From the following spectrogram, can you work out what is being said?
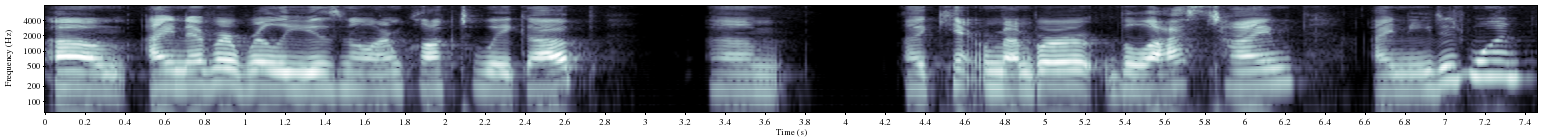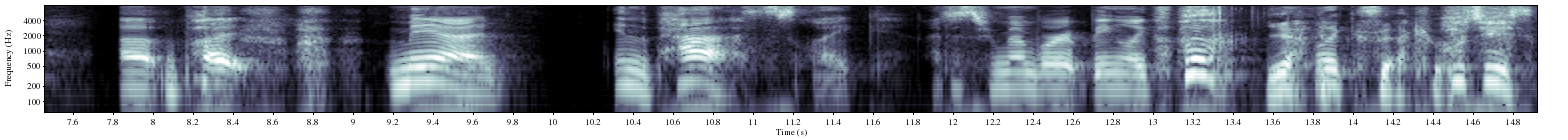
Um, I never really use an alarm clock to wake up. Um, I can't remember the last time I needed one, uh, but man, in the past, like I just remember it being like, Yeah, like, exactly. oh jeez,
